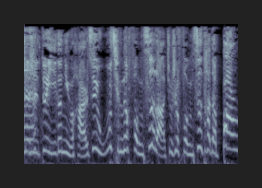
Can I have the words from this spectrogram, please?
这是对一个女孩最无情的讽刺了，就是讽刺她的包。”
